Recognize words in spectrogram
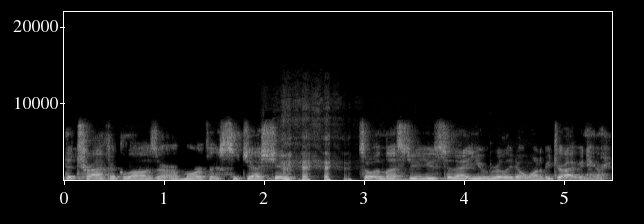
the traffic laws are more of a suggestion. so unless you're used to that, you really don't want to be driving here.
